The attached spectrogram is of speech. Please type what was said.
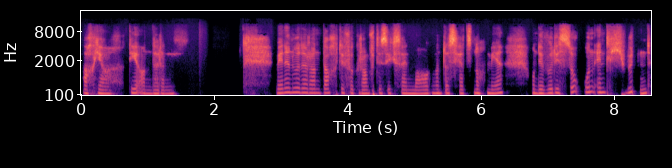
Ach ja, die anderen. Wenn er nur daran dachte, verkrampfte sich sein Magen und das Herz noch mehr, und er wurde so unendlich wütend,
